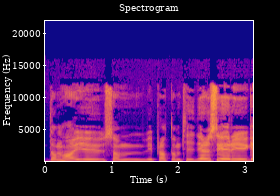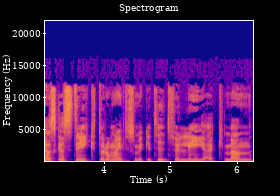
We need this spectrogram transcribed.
de har ju, som vi pratade om tidigare, så är det ju ganska strikt och de har inte så mycket tid för lek. Men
